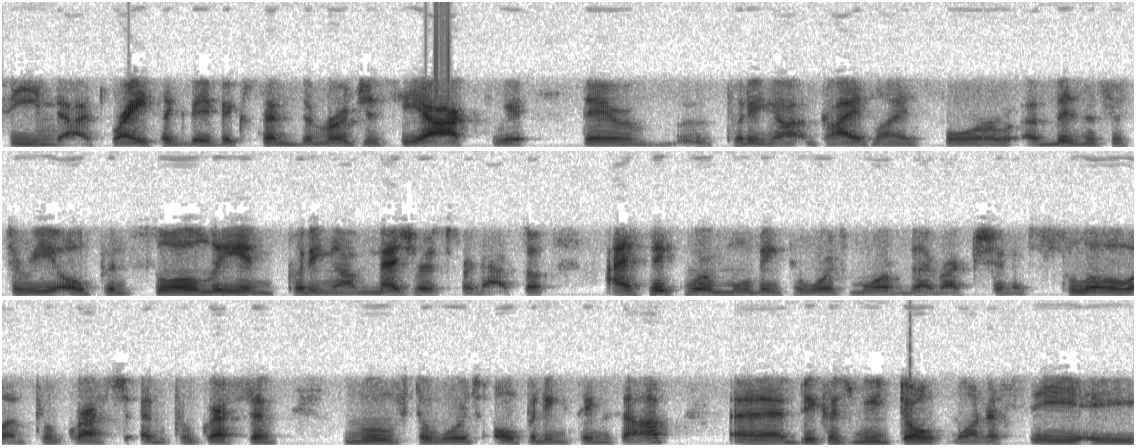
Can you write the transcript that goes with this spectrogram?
seen that, right? Like they've extended the Emergency Act. We, they're putting out guidelines for uh, businesses to reopen slowly and putting out measures for that. So I think we're moving towards more of a direction of slow and progress and progressive move towards opening things up. Uh, because we don't want to see a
